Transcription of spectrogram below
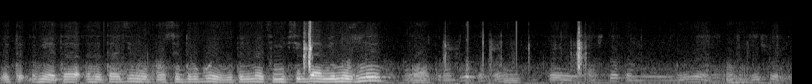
Это, нет, это, это один вопрос и другой. Вы понимаете, не всегда они нужны. Потому Да. что работа, да, это, а что там, ну, реально, еще одно,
